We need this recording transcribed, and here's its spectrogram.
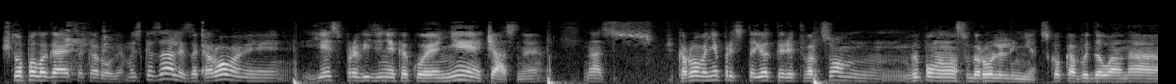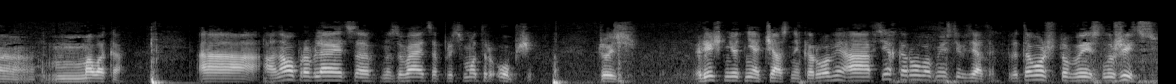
Что полагается корове? Мы сказали, за коровами есть провидение какое, не частное. Нас корова не предстает перед Творцом, выполнила свою роль или нет, сколько выдала она молока. А она управляется, называется присмотр общий. То есть речь идет не о частной корове, а о всех коровах вместе взятых. Для того, чтобы служить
